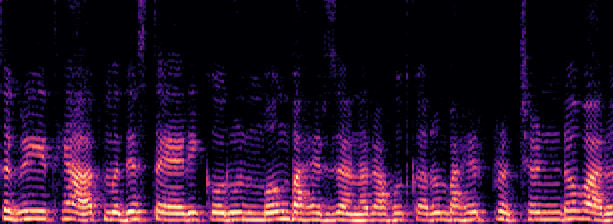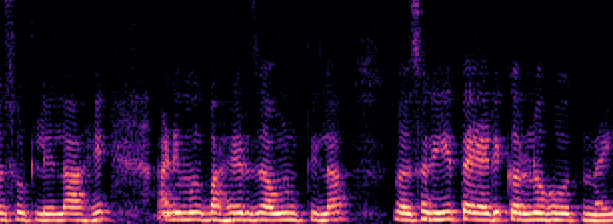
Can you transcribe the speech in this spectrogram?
सगळी इथे आतमध्येच तयारी करून मग बाहेर जाणार आहोत. कारण बाहेर प्रचंड वारं सुटलेलं आहे आणि मग बाहेर जाऊन तिला सगळी ही तयारी करणं होत नाही.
